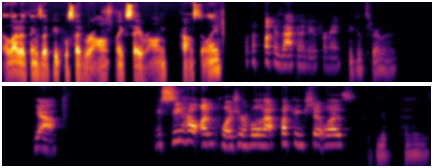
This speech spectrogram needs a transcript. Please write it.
a lot of things that people said wrong, like say wrong constantly. What the fuck is that gonna do for me? You can throw it. Yeah. You see how unpleasurable that fucking shit was? You have pens.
